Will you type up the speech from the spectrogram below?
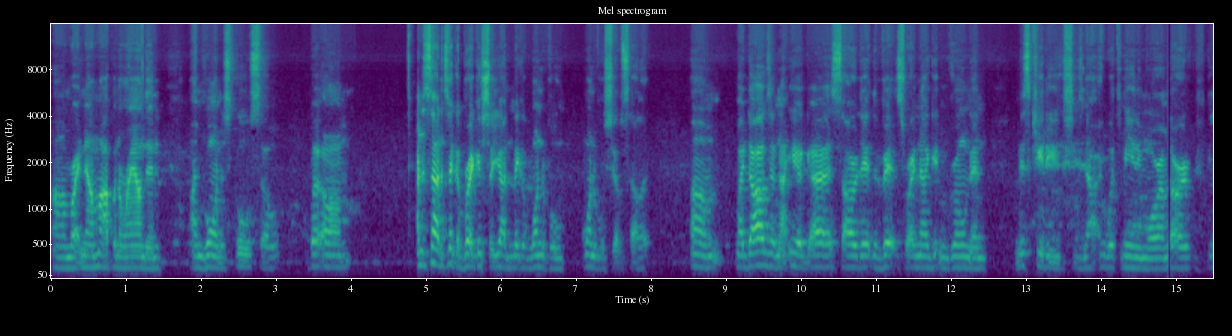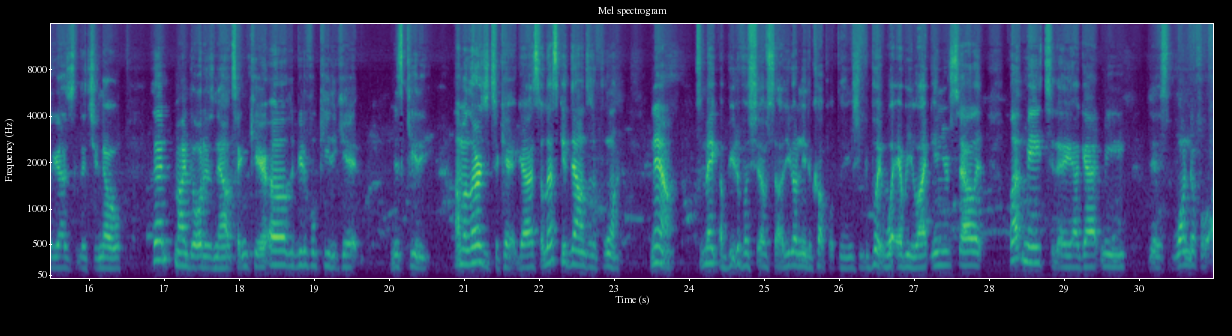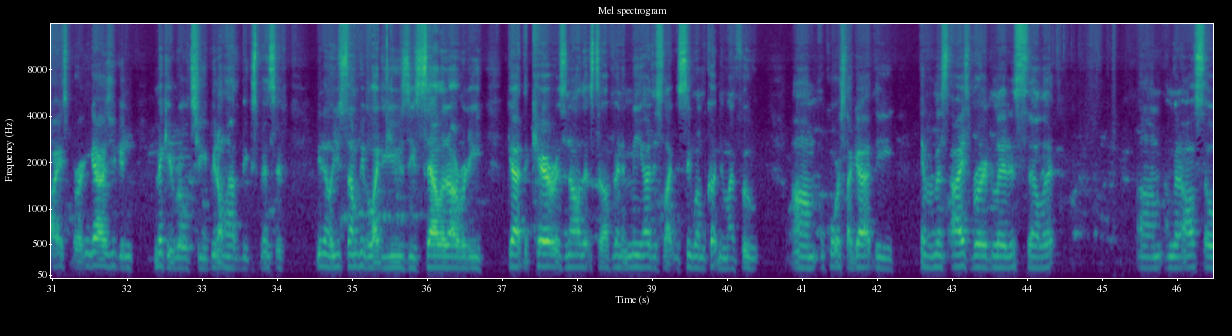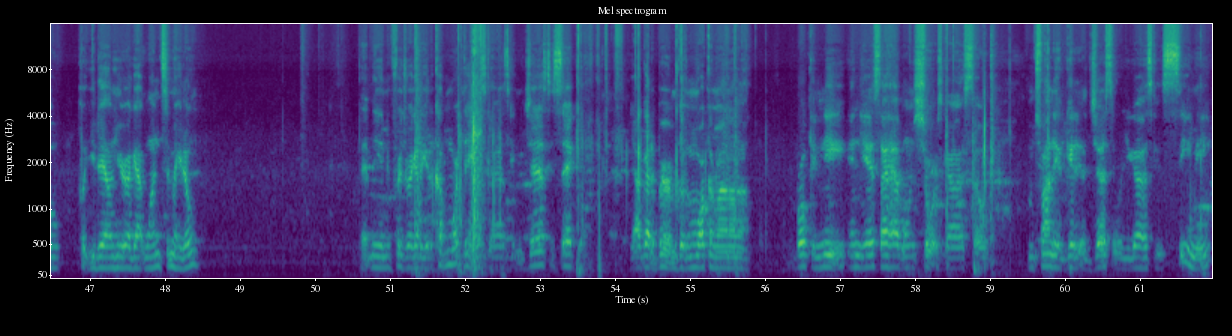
Um, right now I'm hopping around and I'm going to school. So, but um, I decided to take a break and show you how to make a wonderful, wonderful chef salad. Um, my dogs are not here, guys. Sorry, they're at the vets right now getting groomed. And Miss Kitty, she's not with me anymore. I'm sorry, guys, let you know that my daughter is now taking care of the beautiful kitty cat, Miss Kitty. I'm allergic to cat, guys. So let's get down to the point. Now, to make a beautiful chef salad, you're gonna need a couple things. You can put whatever you like in your salad. But me today, I got me this wonderful iceberg. And guys, you can make it real cheap. You don't have to be expensive. You know, you some people like to use these salad already got the carrots and all that stuff in it. Me, I just like to see what I'm cutting in my food. Um, of course, I got the infamous iceberg lettuce salad. Um, I'm gonna also put you down here. I got one tomato. That me in the refrigerator. I gotta get a couple more things, guys. Give me just a second. Y'all gotta bear me because I'm walking around on a broken knee. And yes, I have on shorts, guys. So I'm trying to get it adjusted where you guys can see me.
